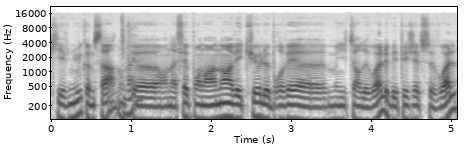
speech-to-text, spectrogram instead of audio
qui est venue comme ça. Donc Ouais. euh, on a fait pendant un an avec eux le brevet euh, moniteur de voile, le BPGEPS voile.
